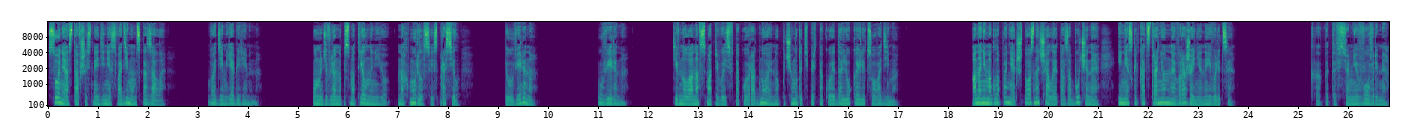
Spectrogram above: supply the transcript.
Соня, оставшись наедине с Вадимом, сказала, «Вадим, я беременна». Он удивленно посмотрел на нее, нахмурился и спросил, «Ты уверена?» «Уверена», — кивнула она, всматриваясь в такое родное, но почему-то теперь такое далекое лицо Вадима. Она не могла понять, что означало это озабоченное и несколько отстраненное выражение на его лице. Как это все не вовремя.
